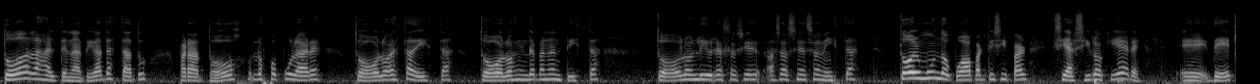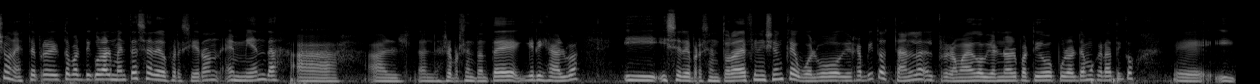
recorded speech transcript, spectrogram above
todas las alternativas de estatus para todos los populares, todos los estadistas, todos los independentistas, todos los libres asociacionistas, todo el mundo pueda participar si así lo quiere. Eh, de hecho, en este proyecto particularmente se le ofrecieron enmiendas al, representante Grijalva y, se le presentó la definición que, vuelvo y repito, está en el programa de gobierno del Partido Popular Democrático. Eh, y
